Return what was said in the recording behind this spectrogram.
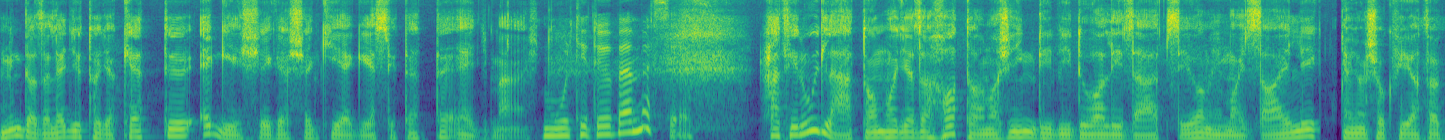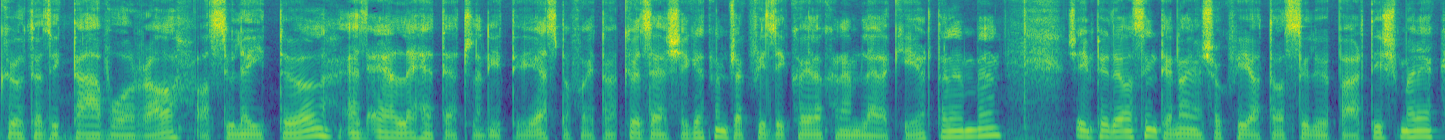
mindazzal együtt, hogy a kettő egészségesen kiegészítette egymást. Múlt időben beszélsz? Hát én úgy látom, hogy ez a hatalmas individualizáció, ami most zajlik, nagyon sok fiatal költözik távolra a szüleitől, ez ellehetetleníti ezt a fajta közelséget, nem csak fizikailag, hanem lelki értelemben. És én például szintén nagyon sok fiatal szülőpárt ismerek,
